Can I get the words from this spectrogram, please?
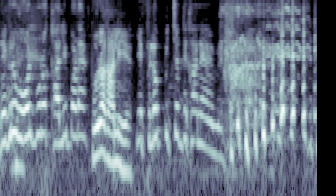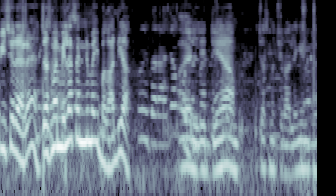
देख रहे हो हॉल पूरा खाली पड़ा है। पूरा खाली है। ये फ्लॉप पिक्चर दिखाने आए हमें। पीछे रह गए। चश्मा मिला सन्नी भाई? भगा दिया। चश्मा चुरा लेंगे इनका।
